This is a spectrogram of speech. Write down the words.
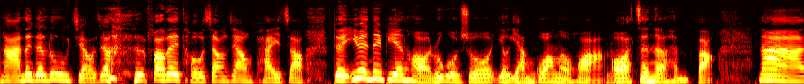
拿那个鹿角这样子放在头上，这样拍照，对，因为那边哈，如果说有阳光的话，哇，真的很棒。那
